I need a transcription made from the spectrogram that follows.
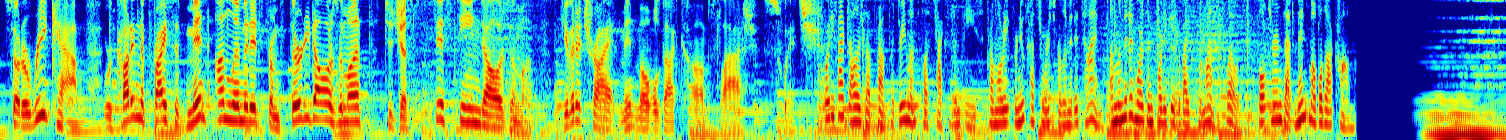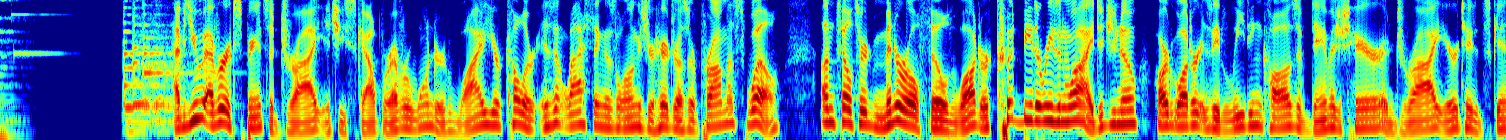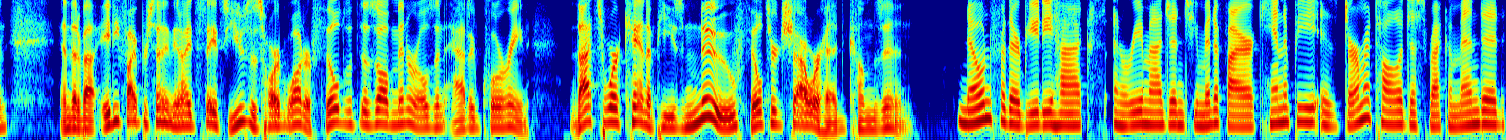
F- So to recap, we're cutting the price of Mint Unlimited from $30 a month to just $15 a month. Give it a try at mintmobile.com slash switch. $45 upfront for three months plus taxes and fees. Promo rate for new customers for limited time. Unlimited more than 40 gigabytes per month. Slows. Full terms at mintmobile.com. Have you ever experienced a dry, itchy scalp or ever wondered why your color isn't lasting as long as your hairdresser promised? Well, unfiltered mineral filled water could be the reason why. Did you know hard water is a leading cause of damaged hair and dry, irritated skin? And that about 85% of the United States uses hard water filled with dissolved minerals and added chlorine. That's where Canopy's new filtered shower head comes in. Known for their beauty hacks and reimagined humidifier, Canopy is dermatologist recommended.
